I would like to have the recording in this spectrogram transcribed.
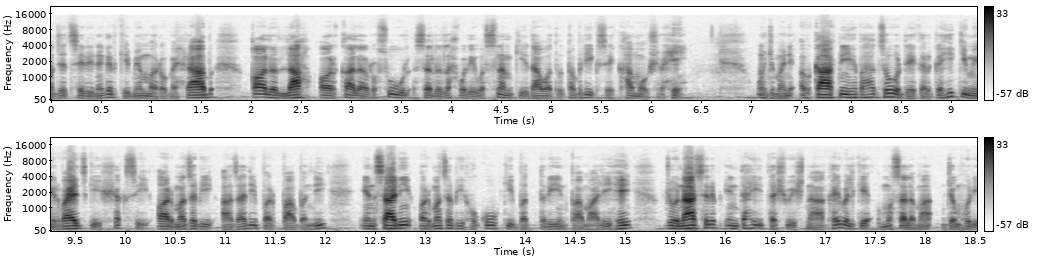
مسجد سری نگر کے ممبر و محراب قال اللہ اور قال رسول صلی اللہ علیہ وسلم کی دعوت و تبلیغ سے خاموش رہے انجمن اوقاف نے یہ بات زور دے کر کہی کہ میروائز کی شخصی اور مذہبی آزادی پر پابندی انسانی اور مذہبی حقوق کی بدترین پامالی ہے جو نہ صرف انتہائی تشویشناک ہے بلکہ مسلمہ جمہوری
